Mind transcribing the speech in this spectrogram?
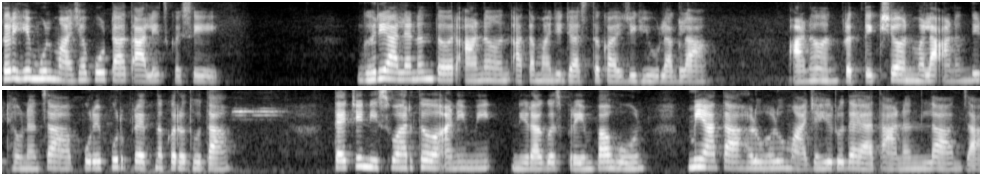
तर हे मूल माझ्या पोटात आलेच कसे? घरी आल्यानंतर आनंद आता माझी जास्त काळजी घेऊ लागला. आनंद प्रत्येक क्षण मला आनंदी ठेवण्याचा पुरेपूर प्रयत्न करत होता. त्याचे निस्वार्थ आणि मी निरागस प्रेम पाहून मी आता हळूहळू माझ्याही हृदयात आनंदला जा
